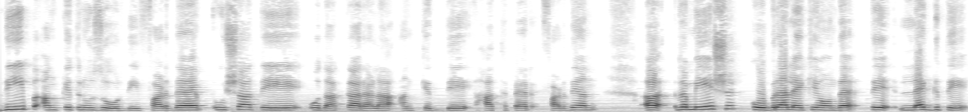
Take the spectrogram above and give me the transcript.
ਦੀਪ ਅੰਕਿਤ ਨੂੰ ਜ਼ੋਰ ਦੀ ਫੜਦਾ ਹੈ। ਊਸ਼ਾ ਤੇ ਉਹਦਾ ਘਰ ਵਾਲਾ ਅੰਕਿਤ ਦੇ ਹੱਥ ਪੈਰ ਫੜਦੇ ਹਨ। ਰਮੇਸ਼ ਕੋਬਰਾ ਲੈ ਕੇ ਆਉਂਦਾ ਤੇ ਲੈਗ ਤੇ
